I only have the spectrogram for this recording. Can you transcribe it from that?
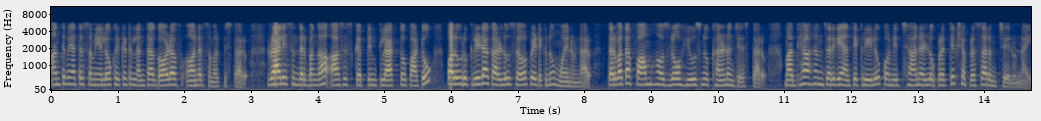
అంతిమయాత్ర సమయంలో క్రికెటర్లంతా గార్డ్ ఆఫ్ ఆనర్ సమర్పిస్తారు. ర్యాలీ సందర్భంగా ఆసిస్ కెప్టెన్ క్లాక్తో పాటు పలువురు క్రీడాకారులు శవపేటికను మోయనున్నారు. తర్వాత ఫామ్ హౌస్లో హ్యూస్ను ఖననం చేస్తారు. మధ్యాహ్నం జరిగే అంత్యక్రియలు కొన్ని ఛానళ్ళు ప్రత్యక్ష ప్రసారం చేయనున్నాయి.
